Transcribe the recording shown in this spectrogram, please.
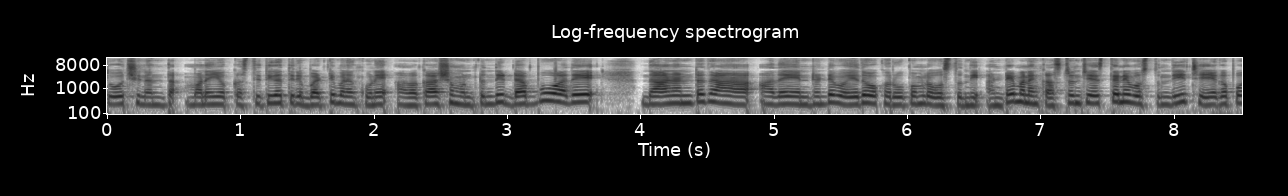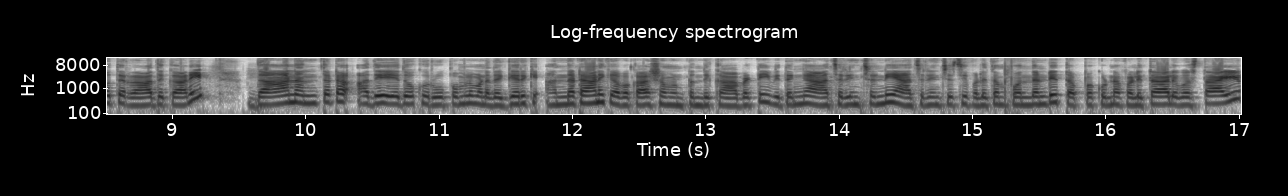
తోచినంత మన యొక్క స్థితిగతిని బట్టి మనం కొనే అవకాశం ఉంటుంది. డబ్బు అదే దానంతా అదే ఏంటంటే ఏదో ఒక రూపంలో వస్తుంది. అంటే మనం కష్టం చేస్తేనే వస్తుంది చేయకపోతే రాదు కానీ దానంతటా అదే ఏదో ఒక రూపంలో మన దగ్గరికి అందటానికి అవకాశం ఉంటుంది. కాబట్టి ఈ విధంగా ఆచరించండి. ఆచరించేసి ఫలితం పొందండి తప్పకుండా ఫలితాలు వస్తాయి.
